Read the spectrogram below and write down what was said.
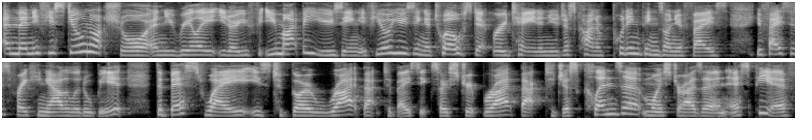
And then if you're still not sure and you really, you know, you, you might be using, if you're using a 12 step routine and you're just kind of putting things on your face, your face is freaking out a little bit, the best way is to go right back to basics. So strip right back to just cleanser, moisturizer, and SPF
